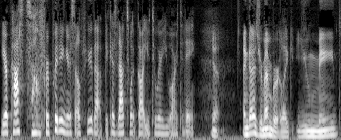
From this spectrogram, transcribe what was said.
your past self for putting yourself through that because that's what got you to where you are today. Yeah. And guys, remember, like you made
